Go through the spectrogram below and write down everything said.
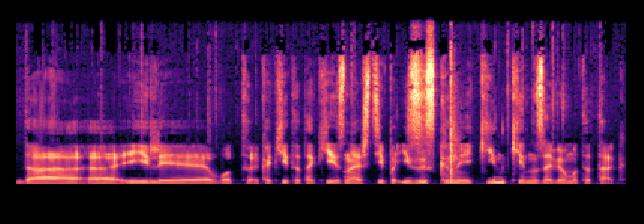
да, э, или вот какие-то такие, знаешь, типа изысканные кинки, назовем это так.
